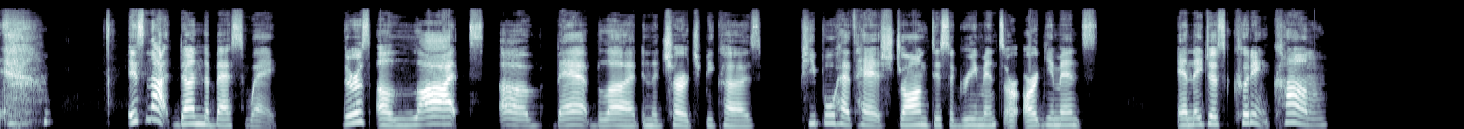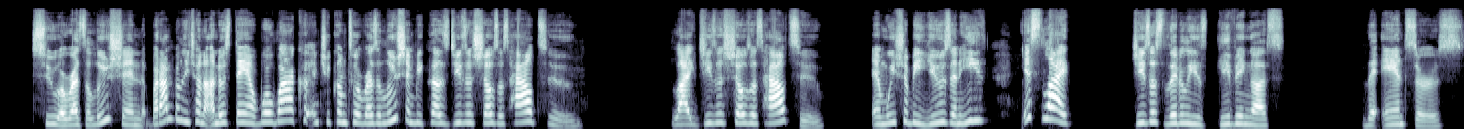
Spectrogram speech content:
it's not done the best way. There's a lot of bad blood in the church because people have had strong disagreements or arguments and they just couldn't come to a resolution. But I'm really trying to understand well, why couldn't you come to a resolution? Because Jesus shows us how to. Like Jesus shows us how to. And we should be using, he's, it's like Jesus literally is giving us the answers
